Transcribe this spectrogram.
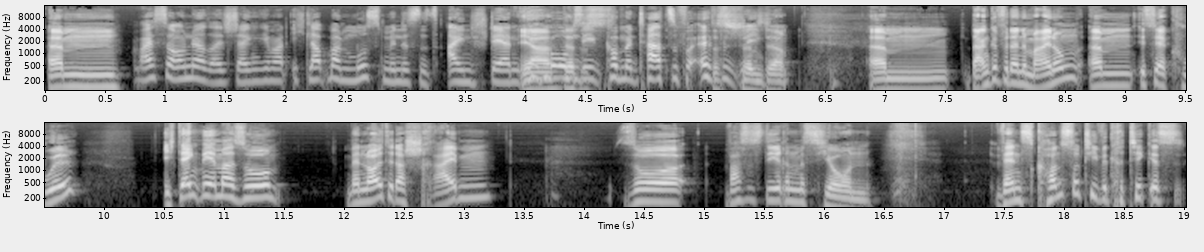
Ähm, Weißt du, warum der uns einen Stern gegeben hat? Ich glaube, man muss mindestens einen Stern geben, Ja, um das den ist- Kommentar zu das veröffentlichen. stimmt, ja. Ähm, danke für deine Meinung. Ähm, ist ja cool. Ich denke mir immer so, wenn Leute das schreiben, so, was ist deren Mission? Wenn es konstruktive Kritik ist,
